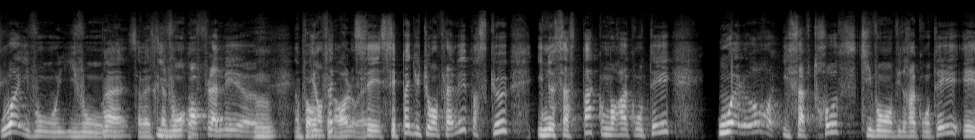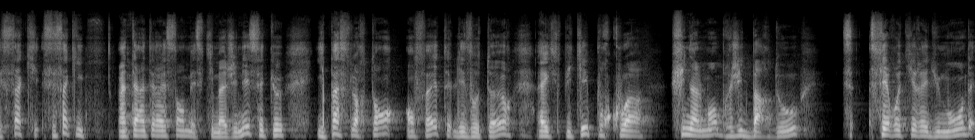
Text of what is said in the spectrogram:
ouais ils vont ils vont Ouais, ça va être ils vont peu- enflammer. euh, Mm, peu et en fait, ouais. c'est- pas du tout enflammé parce que ils ne savent pas comment raconter. Ou alors, ils savent trop ce qu'ils ont envie de raconter, et ça, c'est ça qui était intéressant. Mais ce qui m'a gêné, c'est qu'ils passent leur temps, en fait, les auteurs, à expliquer pourquoi, finalement, Brigitte Bardot s'est retirée du monde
